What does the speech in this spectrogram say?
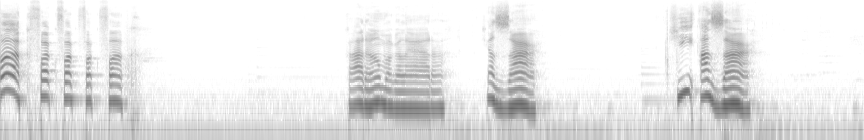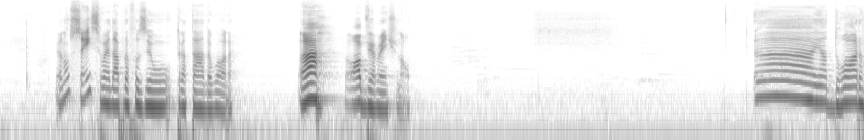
Fuck, fuck, fuck, fuck, fuck. Caramba, galera. Que azar. Que azar. Eu não sei se vai dar pra fazer o tratado agora. Ah, obviamente não. Ai, adoro.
